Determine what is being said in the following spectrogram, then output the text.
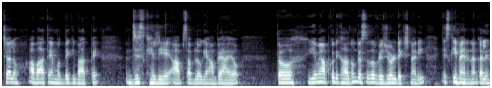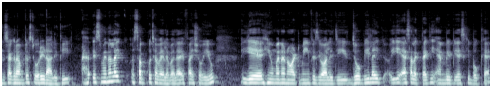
चलो, अब आते हैं मुद्दे की बात पे, जिसके लिए आप सब लोग यहाँ पे आए हो। तो ये मैं आपको दिखा दूँ this is a visual dictionary इसकी मैंने ना कल इंस्टाग्राम पे स्टोरी डाली थी। इसमें ना लाइक सब कुछ अवेलेबल है इफ़ आई शो यू ये ह्यूमन अनाटमी फिजियोलॉजी जो भी लाइक ये ऐसा लगता है कि एम की बुक है।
